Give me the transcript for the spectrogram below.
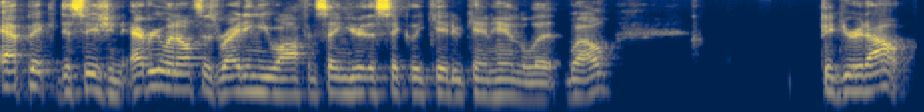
epic decision, everyone else is writing you off and saying you're the sickly kid who can't handle it. Well, figure it out.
